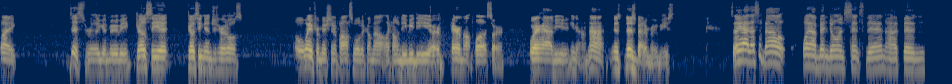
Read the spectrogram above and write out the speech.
Like, just really good movie. Go see it. Go see Ninja Turtles. Wait for Mission Impossible to come out like on DVD or Paramount Plus or where have you. You know, not there's, there's better movies. So yeah, that's about what I've been doing since then. I've been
